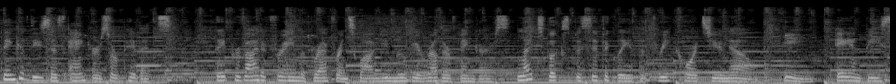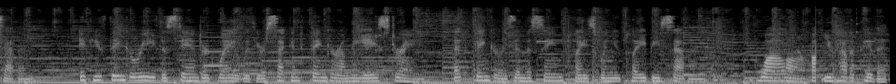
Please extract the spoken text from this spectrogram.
Think of these as anchors or pivots. They provide a frame of reference while you move your other fingers. Let's look specifically at the three chords you know, E, A and B7. If you finger E the standard way with your second finger on the A string, that finger is in the same place when you play B7. Voila, you have a pivot.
